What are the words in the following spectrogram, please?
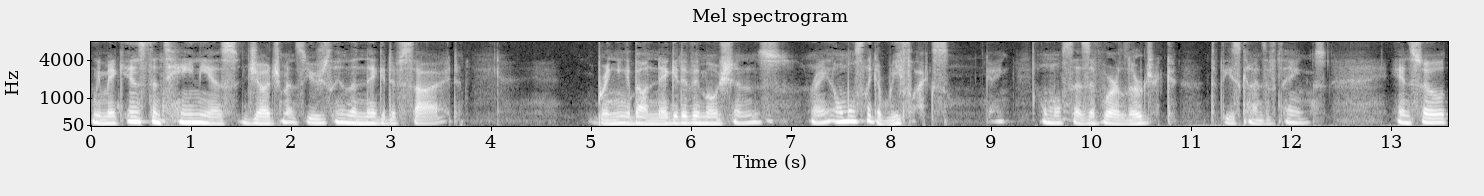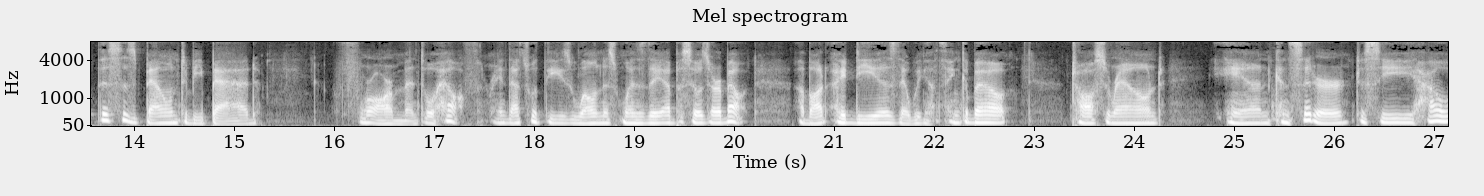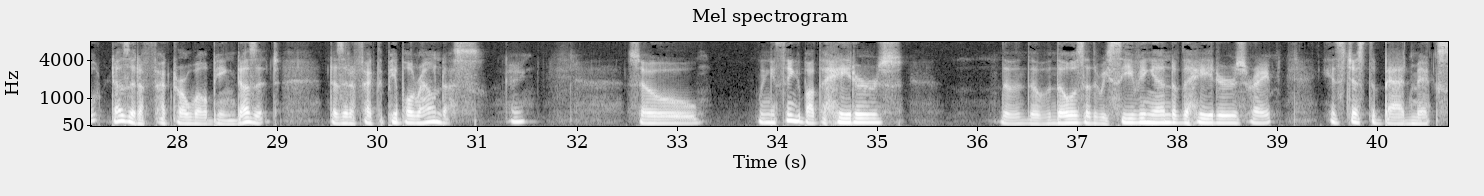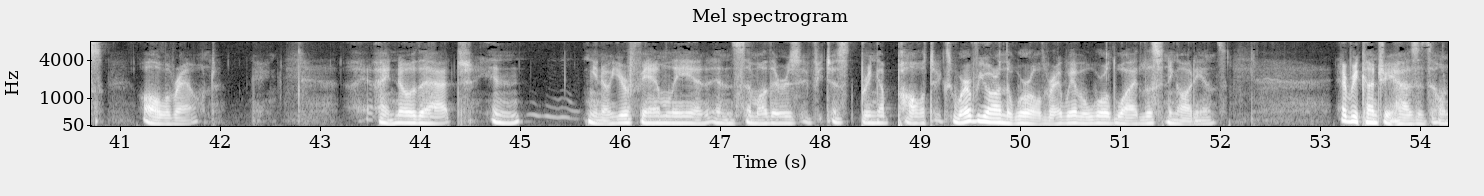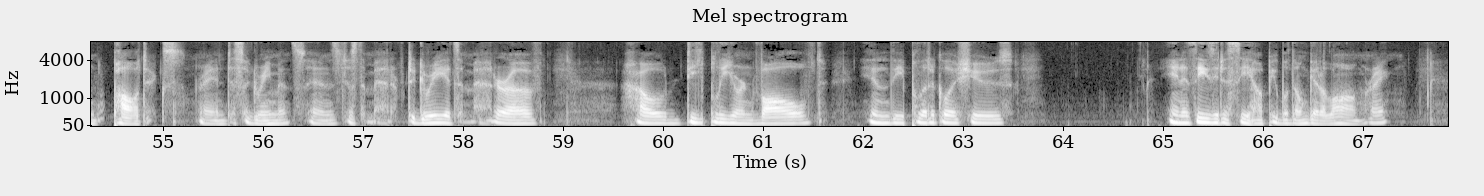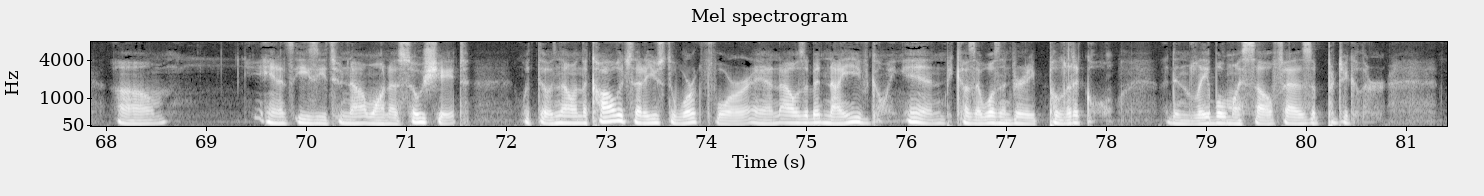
We make instantaneous judgments, usually on the negative side, bringing about negative emotions, right? Almost like a reflex, okay? Almost as if we're allergic to these kinds of things. And so this is bound to be bad for our mental health, right? That's what these Wellness Wednesday episodes are about about ideas that we can think about, toss around, and consider to see how does it affect our well-being? Does it? Does it affect the people around us? Okay. So when you think about the haters, the, the those at the receiving end of the haters, right? It's just a bad mix all around. I know that in you know your family and, and some others, if you just bring up politics, wherever you are in the world, right? We have a worldwide listening audience. Every country has its own politics, right, and disagreements, and it's just a matter of degree. It's a matter of how deeply you're involved in the political issues, and it's easy to see how people don't get along, right? Um, and it's easy to not want to associate with those. Now, in the college that I used to work for, and I was a bit naive going in because I wasn't very political. I didn't label myself as a particular,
